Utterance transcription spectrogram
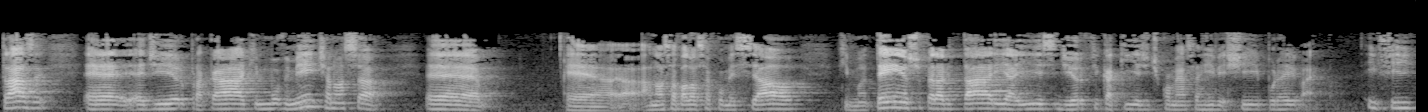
trazem é, é, dinheiro para cá, que movimente a nossa, é, é, a nossa balança comercial, que mantenha superavitária, e aí esse dinheiro fica aqui, a gente começa a reinvestir e por aí vai. Enfim,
